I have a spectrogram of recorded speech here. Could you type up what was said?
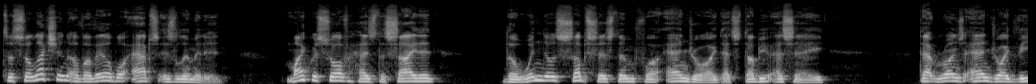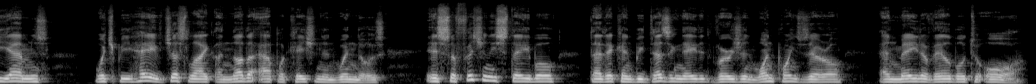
The selection of available apps is limited. Microsoft has decided the Windows subsystem for Android, that's WSA, that runs Android VMs, which behave just like another application in Windows, is sufficiently stable that it can be designated version 1.0 and made available to all.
